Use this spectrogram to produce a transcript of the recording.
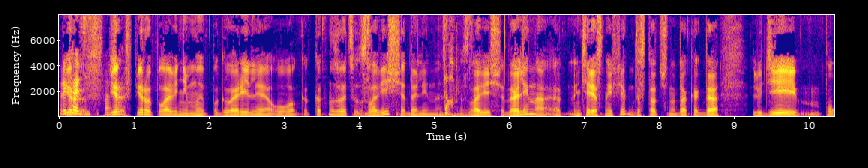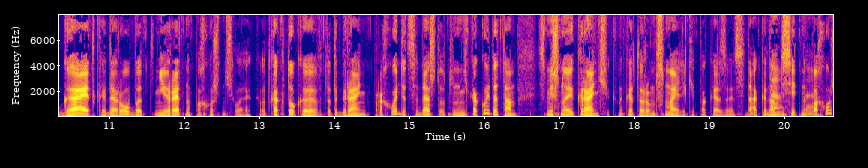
приходите, в пер- пожалуйста. в первой половине мы поговорили о, как, как называется, зловещая долина? Да. Зловещая долина. Э, Интересный эффект достаточно, да, когда людей пугает, когда робот невероятно похож на человека. Вот как только вот эта грань проходится, да, что вот он не какой-то там смешной экранчик, на котором смайлики показываются, да, а когда он Да, действительно да. похож,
